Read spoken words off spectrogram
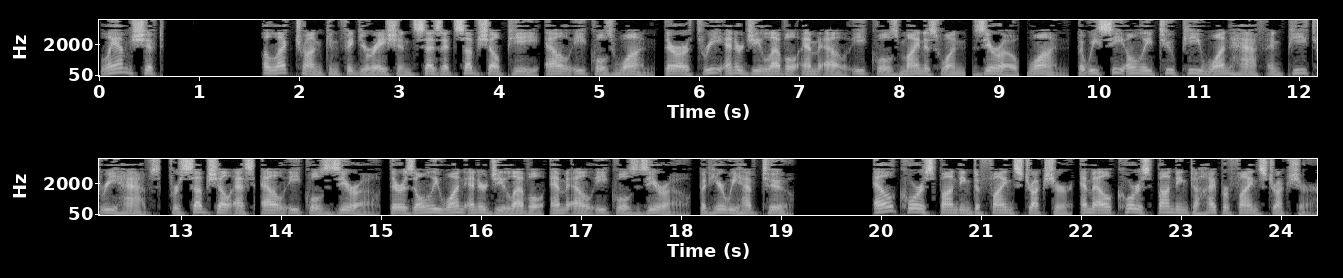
Lamb shift Electron configuration says at subshell p L equals 1, there are three energy level ml equals minus 1, 0, 1, but we see only two p 1 half and p 3 halves. For subshell s L equals 0, there is only one energy level ml equals 0, but here we have two. L corresponding to fine structure, ml corresponding to hyperfine structure.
